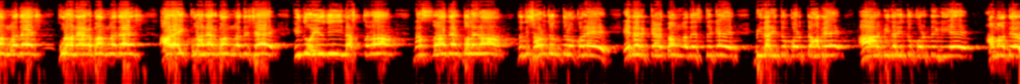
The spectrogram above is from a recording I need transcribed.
বাংলাদেশ কোরআনের বাংলাদেশ আর এই কোরআনের বাংলাদেশে, কিন্তু ইহুদি নাস্তারা নাসরাদের দলেরা যদি ষড়যন্ত্র করে, এদেরকে বাংলাদেশ থেকে বিতাড়িত করতে হবে। আর বিতাড়িত করতে গিয়ে আমাদের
